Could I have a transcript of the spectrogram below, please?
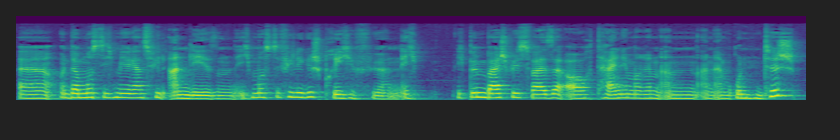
äh, und da musste ich mir ganz viel anlesen. Ich musste viele Gespräche führen. Ich, ich bin beispielsweise auch Teilnehmerin an, an einem runden Tisch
